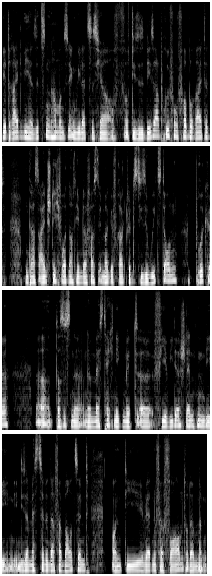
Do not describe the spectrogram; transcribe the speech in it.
wir drei, die wir hier sitzen, haben uns irgendwie letztes Jahr auf, auf diese DESA-Prüfung vorbereitet. Und da ist ein Stichwort, nachdem da fast immer gefragt wird, ist diese Wheatstone-Brücke. Äh, das ist eine, eine Messtechnik mit äh, vier Widerständen, die in, in dieser Messzelle da verbaut sind. Und die werden verformt oder man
